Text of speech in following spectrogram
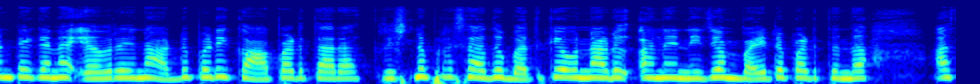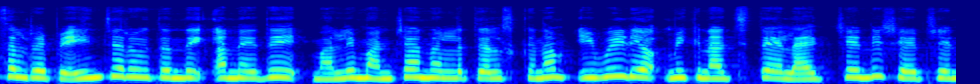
అంటే గన ఎవరైనా అడ్డుపడి కాపాడతారా? కృష్ణప్రసాద్ బతికే ఉన్నాడు అనే నిజం బయటపడుతుందా? అసలు రేపు ఏం జరుగుతుంది అనేది మళ్ళీ మన ఛానల్లో తెలుసుకుందాం. ఈ వీడియో మీకు నచ్చితే లైక్ చేయండి షేర్ చేయండి.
